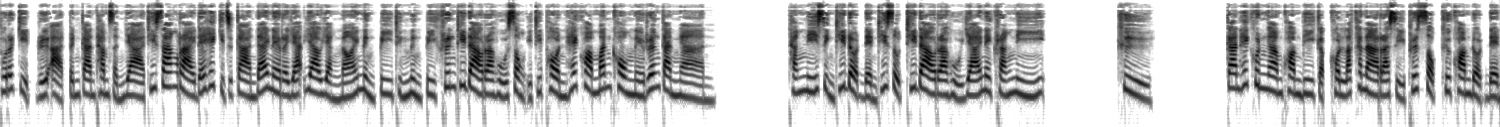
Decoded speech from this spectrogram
ธุรกิจ หรืออาจเป็นการทำสัญญาที่สร้างรายได้ให้กิจการได้ในระยะยาวอย่างน้อย 1 ปีถึง 1 ปีครึ่งที่ดาวราหูส่งอิทธิพลให้ความมั่นคงในเรื่องการงาน ทั้งนี้สิ่งที่โดดเด่นที่สุดที่ดาวราหูย้ายในครั้งนี้ คือ การให้คุณงามความดีกับคนลัคนาราศีพฤษภคือความโดดเด่น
